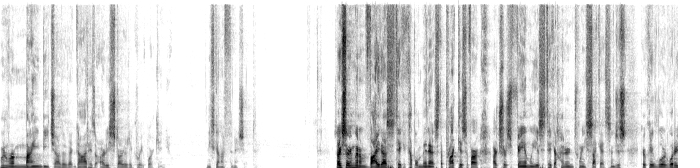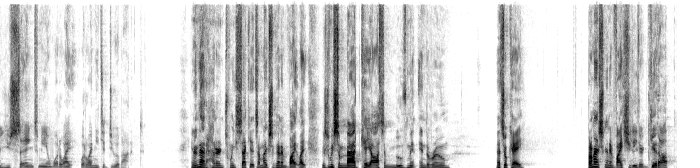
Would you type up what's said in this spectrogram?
We're going to remind each other that God has already started a great work in you, and He's going to finish it. So, actually, I'm going to invite us to take a couple minutes. The practice of our, our church family is to take 120 seconds and just go, okay, Lord, what are you saying to me, and what do I, what do I need to do about it? And in that 120 seconds, I'm actually going to invite, like, there's going to be some mad chaos and movement in the room. That's okay. But I'm actually going to invite you to either get up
